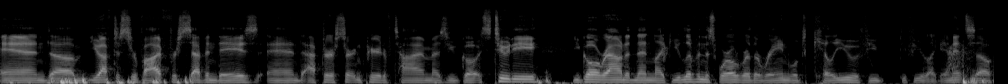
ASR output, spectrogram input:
and um, you have to survive for seven days. And after a certain period of time, as you go, it's 2D. You go around, and then like you live in this world where the rain will kill you if you if you like in it. So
